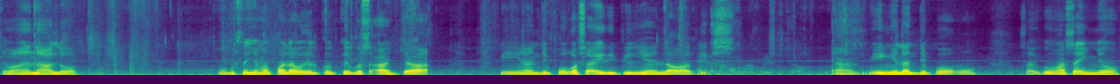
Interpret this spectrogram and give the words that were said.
Sa mga nanalo. Kung gusto niyo magpalawaril code kay Boss Adja, pingin lang din po ako sa ID Billion Lotix. Yan. Pingin lang din po ako. Sabi ko nga sa inyo,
